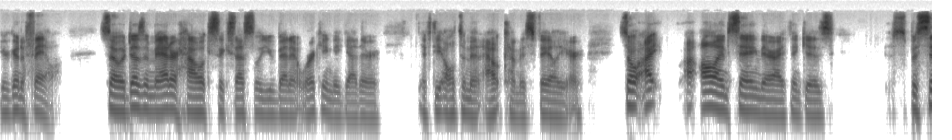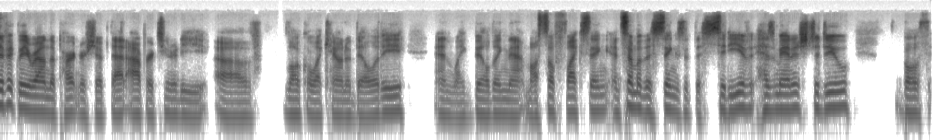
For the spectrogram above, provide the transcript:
you're going to fail. So it doesn't matter how successful you've been at working together if the ultimate outcome is failure. So I all I'm saying there I think is specifically around the partnership that opportunity of local accountability and like building that muscle flexing and some of the things that the city has managed to do both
